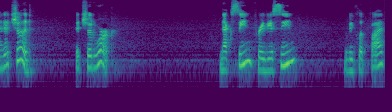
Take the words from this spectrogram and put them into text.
And it should. It should work. Next scene, previous scene, movie clip 5,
